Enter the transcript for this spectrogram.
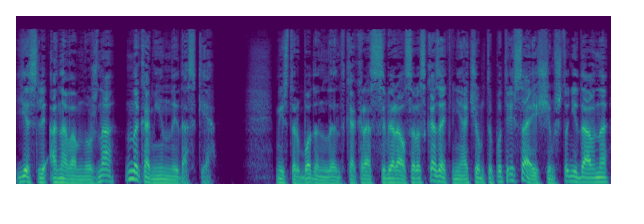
если она вам нужна, на каминной доске». Мистер Боденленд как раз собирался рассказать мне о чем-то потрясающем, что недавно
